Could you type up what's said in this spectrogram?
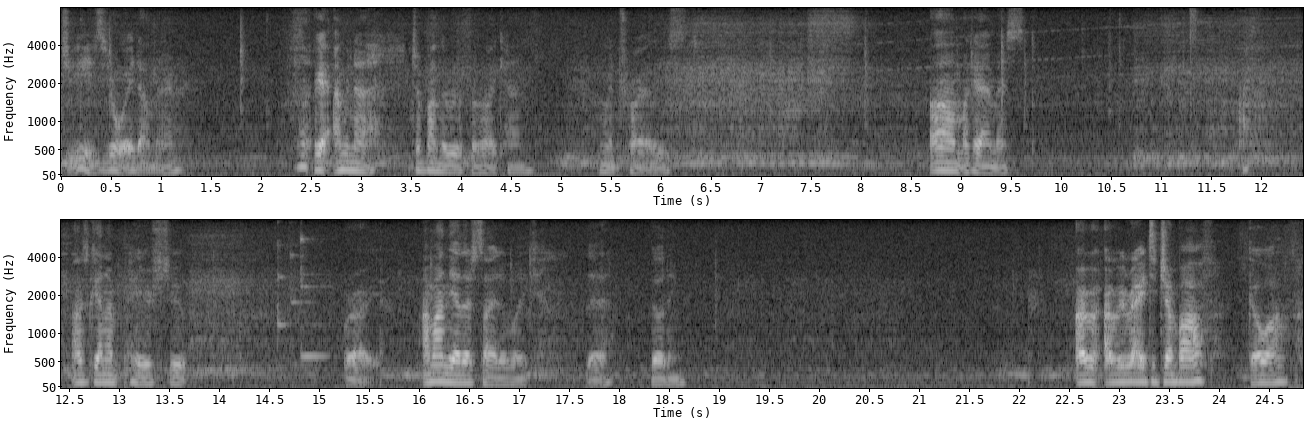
Jeez, you're way down there. Okay, I'm gonna jump on the roof if I can. I'm gonna try at least. Um, okay, I missed. I was gonna parachute. Where are you? I'm on the other side of, like, the building. Are, are we ready to jump off? Go off?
